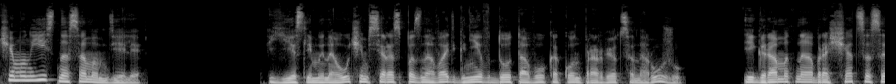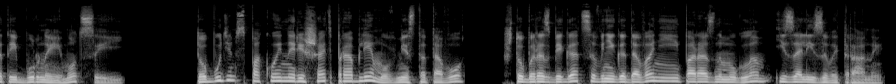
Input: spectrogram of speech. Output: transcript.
чем он есть на самом деле. Если мы научимся распознавать гнев до того, как он прорвется наружу, и грамотно обращаться с этой бурной эмоцией, то будем спокойно решать проблему вместо того, чтобы разбегаться в негодовании по разным углам и зализывать раны.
